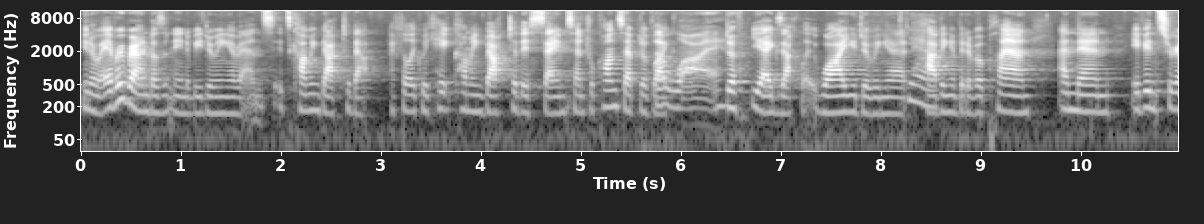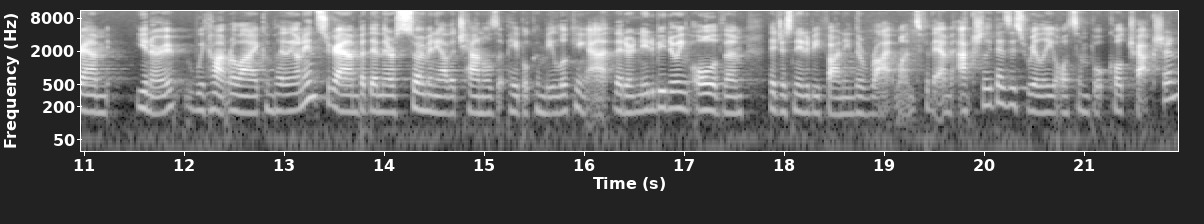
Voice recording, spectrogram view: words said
you know, every brand doesn't need to be doing events. It's coming back to that. I feel like we keep coming back to this same central concept of like why. def- yeah, exactly. Why are you're doing it, Yeah. having a bit of a plan. And then if Instagram you know, we can't rely completely on Instagram, but then there are so many other channels that people can be looking at. They don't need to be doing all of them. They just need to be finding the right ones for them. Actually, there's this really awesome book called Traction.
